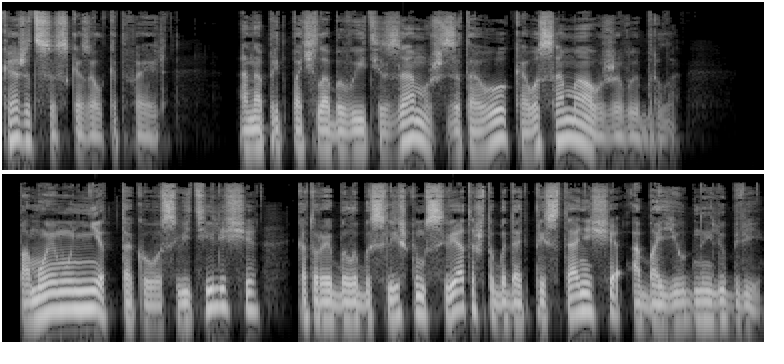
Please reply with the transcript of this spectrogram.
кажется, — сказал Катфаэль, — она предпочла бы выйти замуж за того, кого сама уже выбрала. По-моему, нет такого святилища, которое было бы слишком свято, чтобы дать пристанище обоюдной любви.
